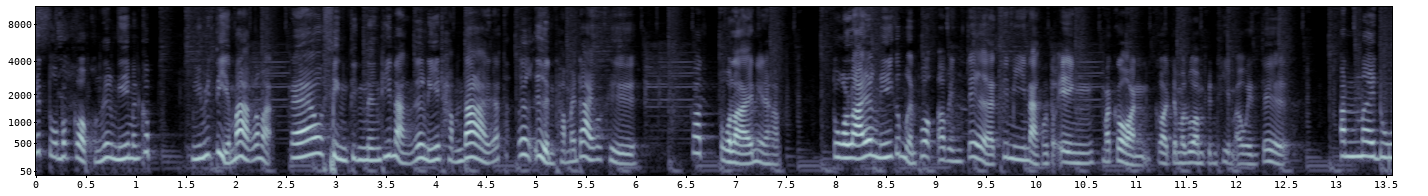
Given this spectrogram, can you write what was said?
แค่ตัวประกอบของเรื่องนี้มันก็มีมิติมากแล้วอะแล้วสิ่งสิ่งหนึ่งที่หนังเรื่องนี้ทำได้ และเรื่องอื่นทำไม่ได้ก็คือ ก็ตัวร้ายนี่นะครับ ตัวร้ายเรื่องนี้ก็เหมือนพวกอเวนเจอร์ที่มีหนังของตัวเองมาก่อนก่อนจะมารวมเป็นทีมอเวนเจอร์มันเลยดู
